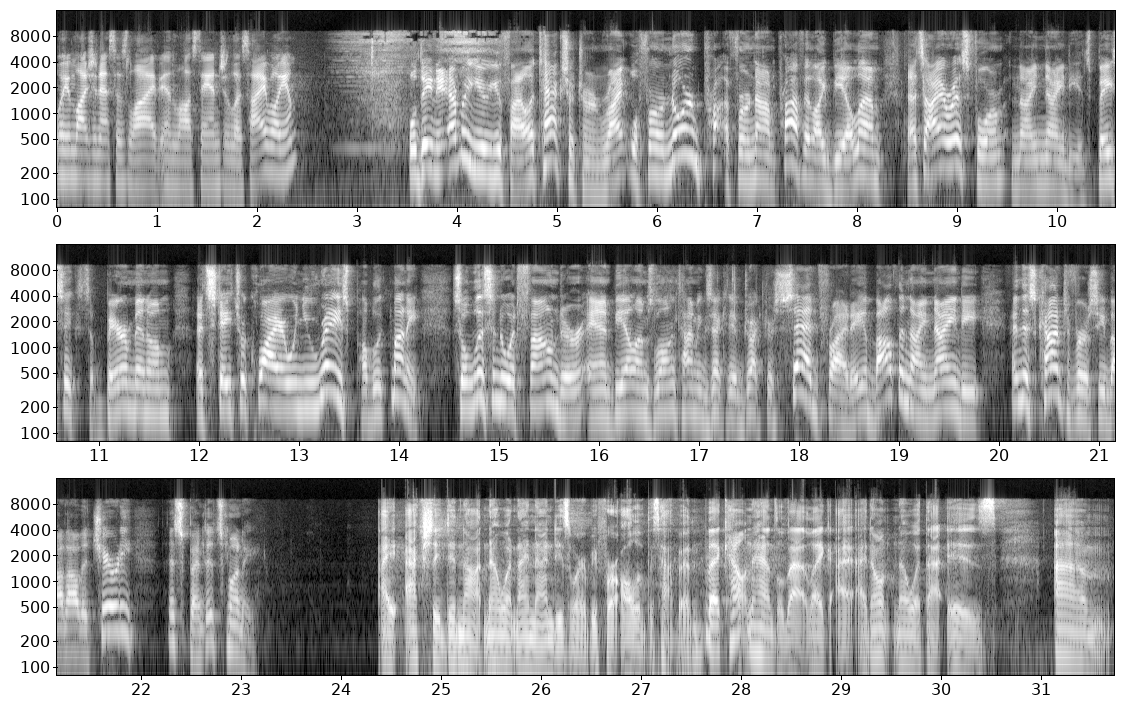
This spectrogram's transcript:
William La Jeunesse is live in Los Angeles. Hi, William. Well, Dana, every year you file a tax return, right? Well, for a, non for a nonprofit like BLM, that's IRS Form 990. It's basic, it's a bare minimum that states require when you raise public money. So listen to what founder and BLM's longtime executive director said Friday about the 990 and this controversy about how the charity has spent its money. I actually did not know what 990s were before all of this happened. The accountant handled that. Like, I, I don't know what that is. Um,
